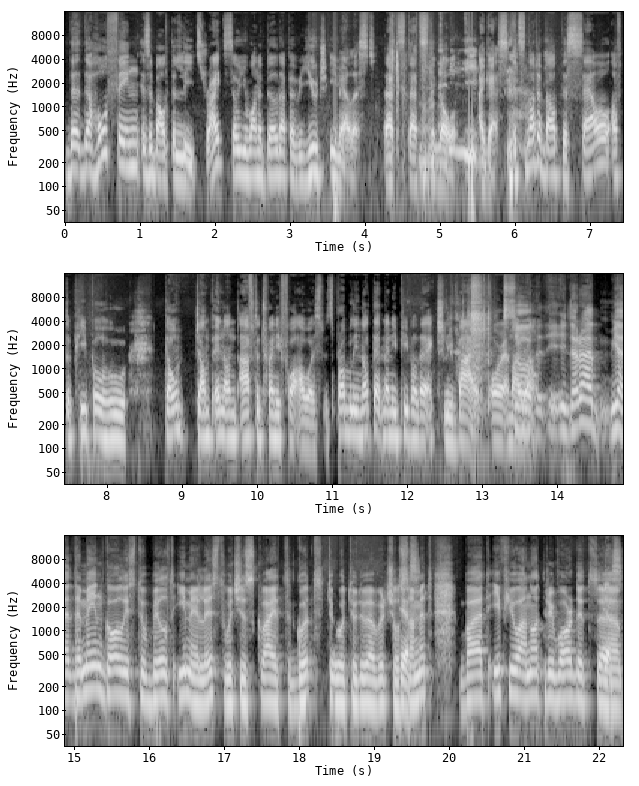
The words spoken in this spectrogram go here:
the the whole thing is about the leads, right? So you want to build up a huge email list. That's that's the goal, I guess. It's not about the sell of the people who don't jump in on after 24 hours. It's probably not that many people that actually buy, or am I so wrong? uh, there are yeah the main goal is to build email list which is quite good to to do a virtual Yes. summit but if you are not rewarded uh, Yes.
